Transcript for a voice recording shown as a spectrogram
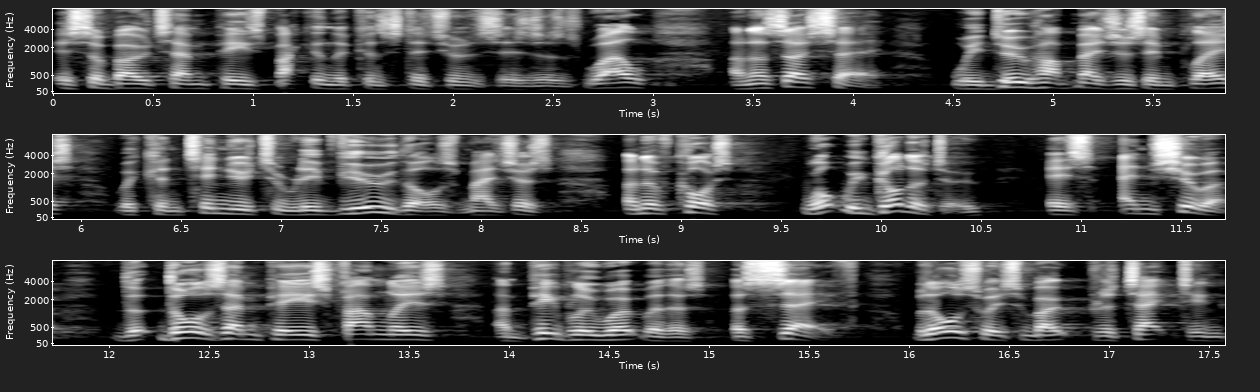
it's about MPs back in the constituencies as well. And as I say, we do have measures in place. We continue to review those measures. And of course, what we've got to do is ensure that those MPs, families and people who work with us are safe. But also it's about protecting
